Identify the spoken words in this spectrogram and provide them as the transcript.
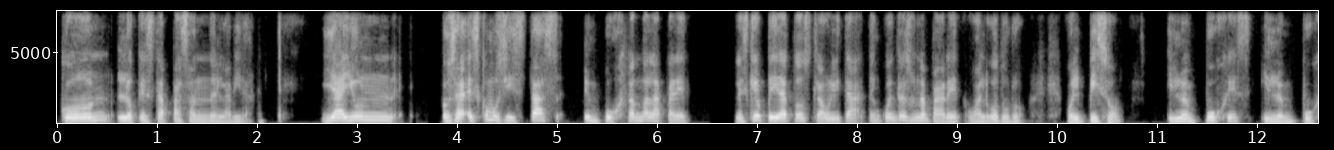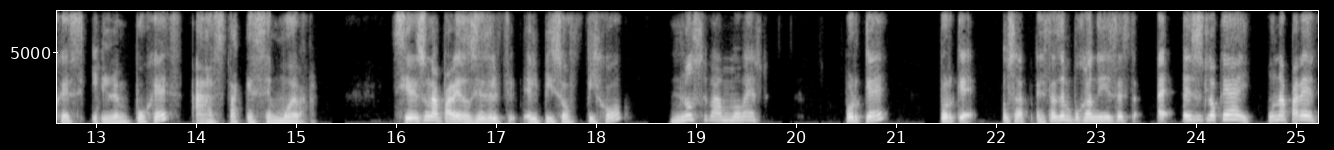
con lo que está pasando en la vida. Y hay un, o sea, es como si estás empujando a la pared. Les quiero pedir a todos que ahorita te encuentres una pared o algo duro o el piso y lo empujes y lo empujes y lo empujes hasta que se mueva. Si es una pared o si es el, piso fijo, no se va a mover. ¿Por qué? Porque, o sea, estás empujando y es eh, eso es lo que hay, una pared.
